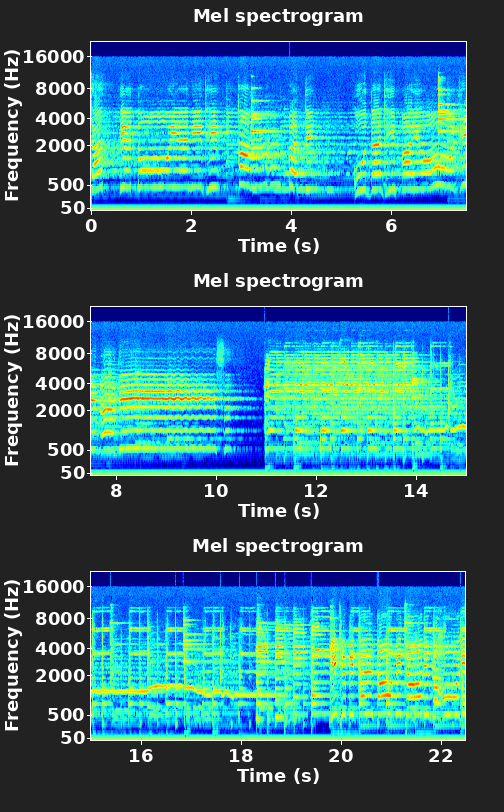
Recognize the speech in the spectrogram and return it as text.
सत्य तोय निधि कंपति उदधि पयोधि नदी विकलता विचार बहोरी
